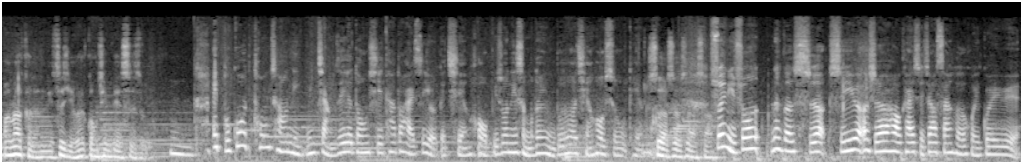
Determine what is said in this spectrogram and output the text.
帮他可能你自己会公亲变事主。嗯，哎，不过通常你你讲这些东西，它都还是有一个前后，比如说你什么东西，你不是说前后十五天吗？是啊，是啊，是啊，是啊。所以你说那个十十一月二十二号开始叫三合回归月，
